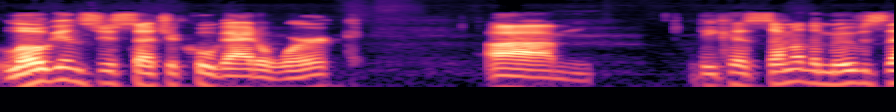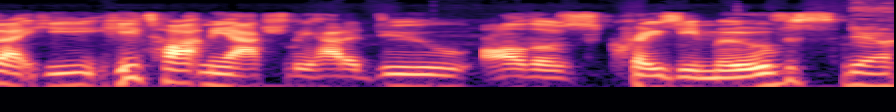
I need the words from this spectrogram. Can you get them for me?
Logan's just such a cool guy to work. Um, because some of the moves that he he taught me actually how to do all those crazy moves. Yeah.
